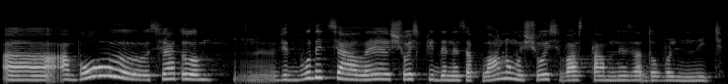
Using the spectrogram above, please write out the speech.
Або свято відбудеться, але щось піде не за планом, і щось вас там не задовольнить.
